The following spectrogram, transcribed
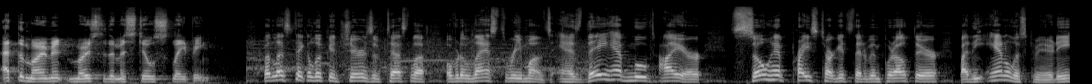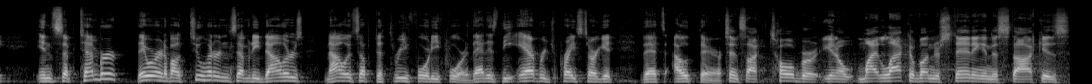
At the moment, most of them are still sleeping. But let's take a look at shares of Tesla over the last three months. As they have moved higher, so have price targets that have been put out there by the analyst community. In September, they were at about $270. Now it's up to 344. That is the average price target that's out there. Since October, you know, my lack of understanding in the stock is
